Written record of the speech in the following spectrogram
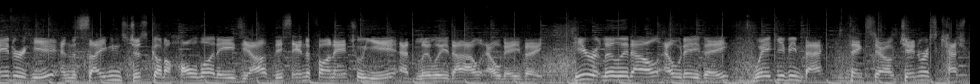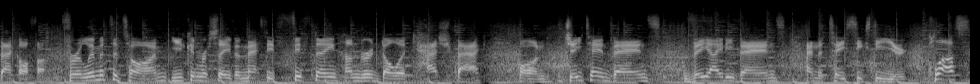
Andrew here and the savings just got a whole lot easier this end of financial year at Lilydale LDV. Here at Lilydale LDV, we're giving back thanks to our generous cashback offer. For a limited time, you can receive a massive $1,500 cashback on G10 vans, V80 vans and the T60 Ute, plus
